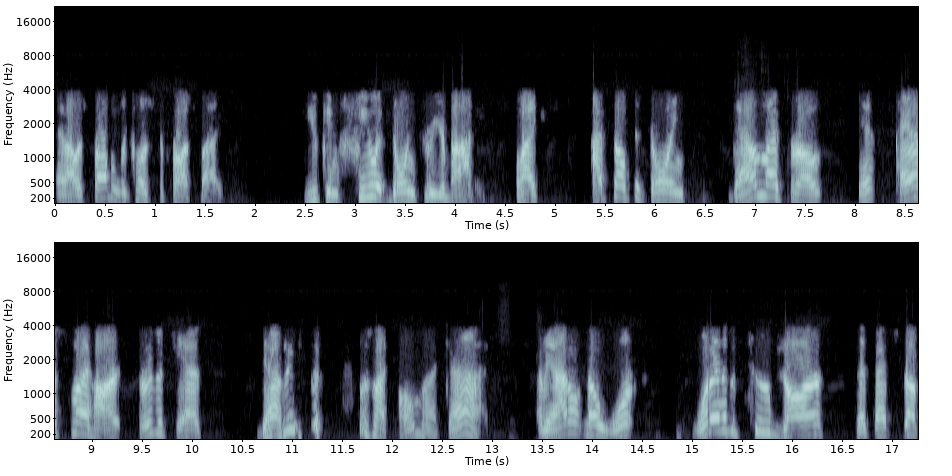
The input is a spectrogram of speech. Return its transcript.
and I was probably close to frostbite, you can feel it going through your body. Like I felt it going down my throat, past my heart, through the chest, down into. It was like, oh my god. I mean, I don't know what whatever the tubes are that that stuff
